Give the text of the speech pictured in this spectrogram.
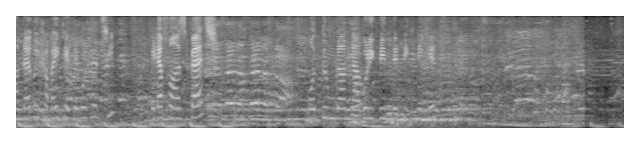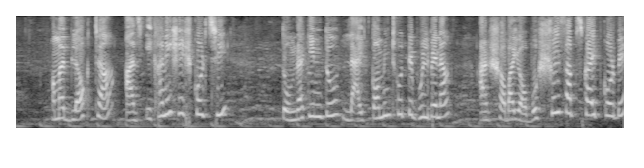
আমরা এখন সবাই খেতে বসেছি। এটা ফার্স্ট ব্যাচ মধ্যমগ্রাম নাগরিক বৃন্দের পিকনিকের আমার ব্লগটা আজ এখানেই শেষ করছি। তোমরা কিন্তু লাইক কমেন্ট করতে ভুলবে না, আর সবাই অবশ্যই সাবস্ক্রাইব করবে।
